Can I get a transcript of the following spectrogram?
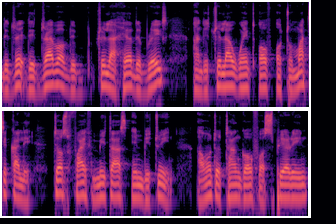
the, the driver of the trailer held the brakes, and the trailer went off automatically, just five meters in between. I want to thank God for sparing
